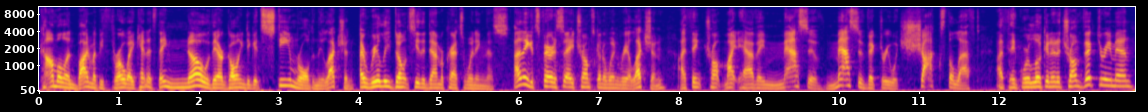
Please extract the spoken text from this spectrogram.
Kamala and Biden might be throwaway candidates. They know they're going to get steamrolled in the election. I really don't see the Democrats winning this. I think it's fair to say Trump's going to win re-election. I think Trump might have a massive, massive victory, which shocks the left. I think we're looking at a Trump victory, man.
